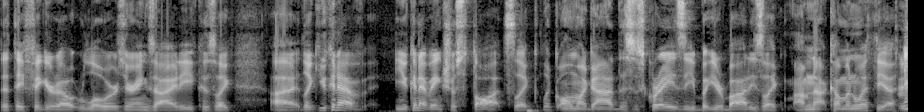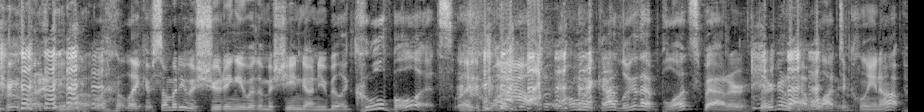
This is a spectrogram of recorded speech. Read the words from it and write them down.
that they figured out lowers your anxiety because like uh, like you can have you can have anxious thoughts like like oh my god this is crazy but your body's like i'm not coming with you you know? Like if somebody was shooting you with a machine gun you'd be like cool bullets. Like wow. Oh my god look at that blood spatter. They're gonna have a lot to clean up.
